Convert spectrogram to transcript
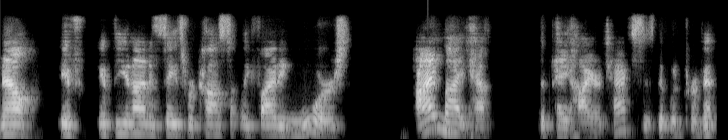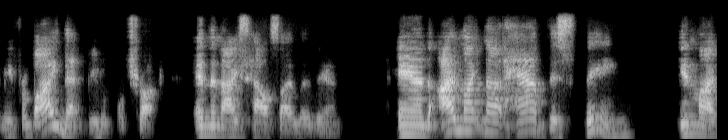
Now, if if the United States were constantly fighting wars, I might have to pay higher taxes that would prevent me from buying that beautiful truck and the nice house I live in. And I might not have this thing in my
